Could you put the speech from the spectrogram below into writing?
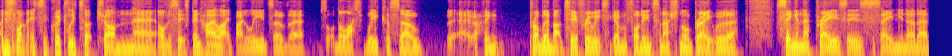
I just wanted to quickly touch on. Uh, obviously, it's been highlighted by Leeds over sort of the last week or so. I think probably about two or three weeks ago before the international break, we were singing their praises, saying, you know, they're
